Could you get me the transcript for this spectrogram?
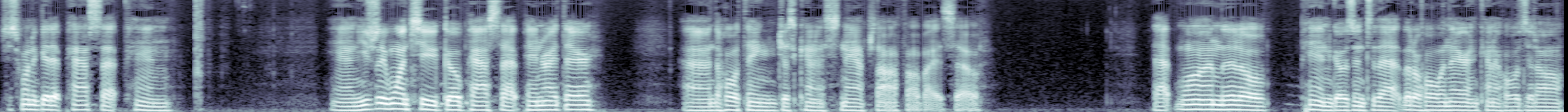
Just want to get it past that pin. And usually once you go past that pin right there, uh, the whole thing just kind of snaps off all by itself. That one little pin goes into that little hole in there and kind of holds it all.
